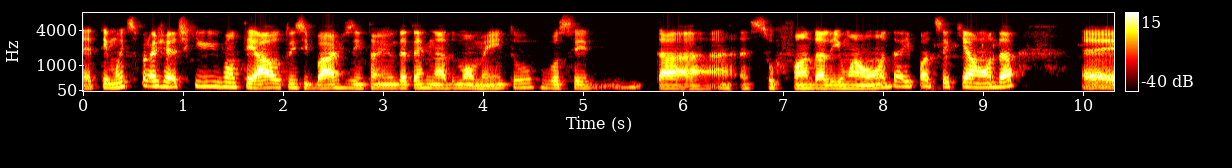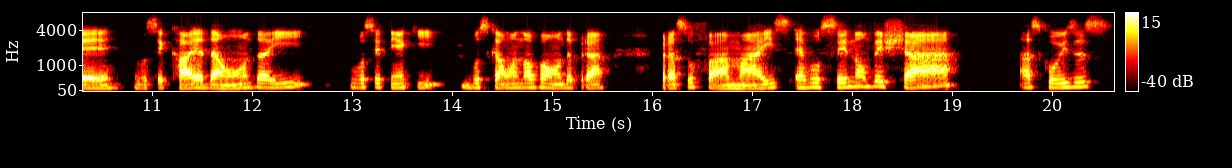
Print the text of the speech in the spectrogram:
É, tem muitos projetos que vão ter altos e baixos, então em um determinado momento você está surfando ali uma onda e pode ser que a onda é, você caia da onda e você tenha que buscar uma nova onda para surfar. Mas é você não deixar as coisas,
